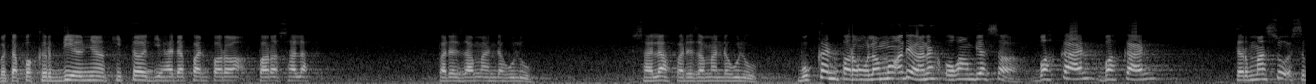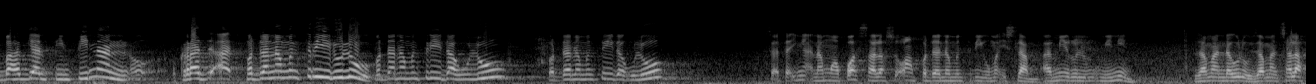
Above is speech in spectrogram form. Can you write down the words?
betapa kerdilnya kita di hadapan para para salaf pada zaman dahulu. Salaf pada zaman dahulu. Bukan para ulama dia nah, orang biasa. Bahkan bahkan termasuk sebahagian pimpinan oh, kerajaan perdana menteri dulu. Perdana menteri dahulu perdana menteri dahulu saya tak ingat nama apa salah seorang perdana menteri umat Islam Amirul Mukminin. Zaman dahulu zaman salaf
